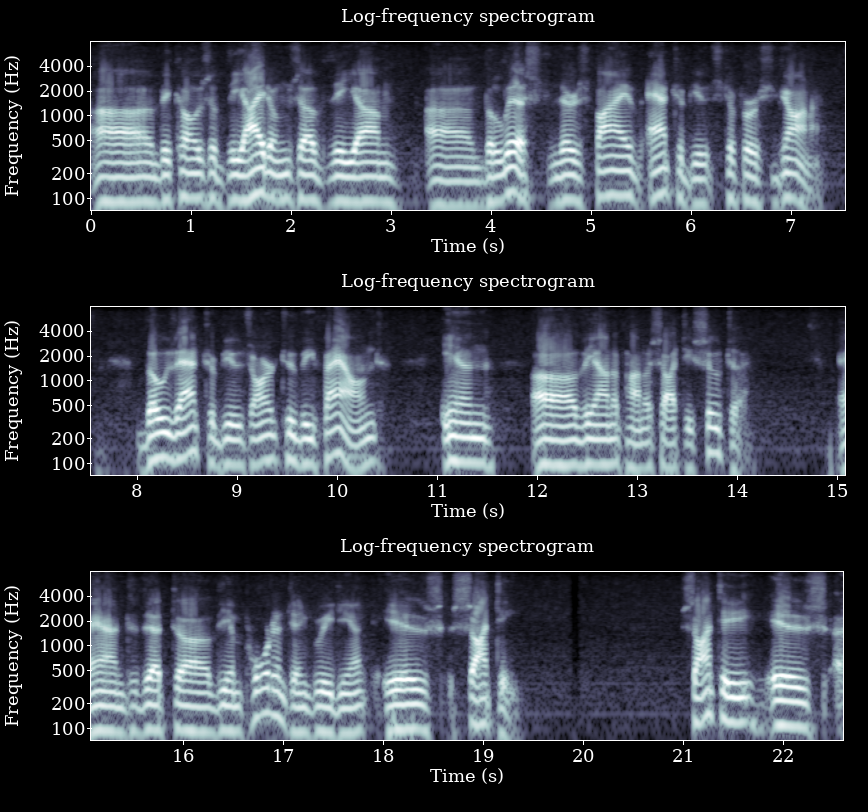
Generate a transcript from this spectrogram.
Uh, because of the items of the um, uh, the list, there's five attributes to first jhana. those attributes are to be found in uh, the Anapanasati Sutta. And that uh, the important ingredient is sati. Sati is uh,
